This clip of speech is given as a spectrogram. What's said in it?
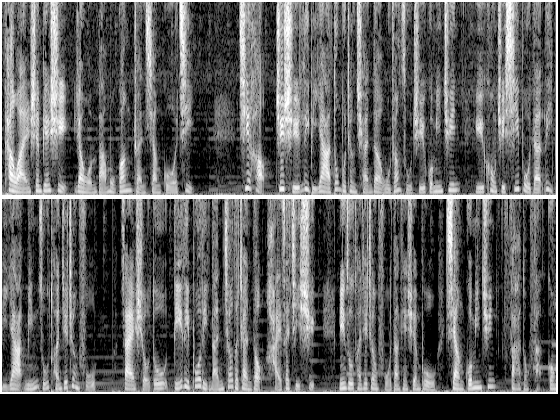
看完身边事，让我们把目光转向国际。七号，支持利比亚东部政权的武装组织国民军与控制西部的利比亚民族团结政府在首都迪利波里南郊的战斗还在继续。民族团结政府当天宣布向国民军发动反攻。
